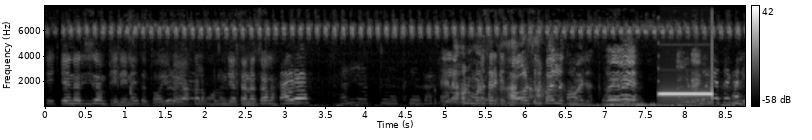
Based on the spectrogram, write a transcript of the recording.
त्याची एनर्जी जमतेली नाही तर तो एवढं एकाला बोलून देताना चला. काय रे? हनुमानासारखी पाहिलं तू माझ्या. कोण येतंय खाली?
